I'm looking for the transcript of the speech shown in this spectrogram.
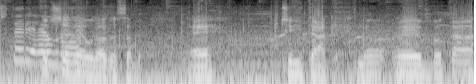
4 To euro. 4 euro od osoby. E, czyli tak, no e, bo ta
